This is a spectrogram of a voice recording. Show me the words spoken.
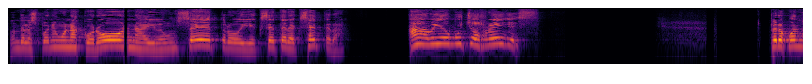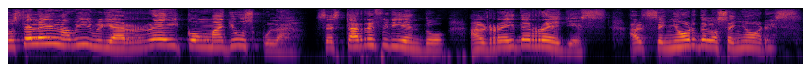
donde les ponen una corona y un cetro y etcétera, etcétera. Ha habido muchos reyes. Pero cuando usted lee en la Biblia rey con mayúscula, se está refiriendo al rey de reyes, al señor de los señores.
